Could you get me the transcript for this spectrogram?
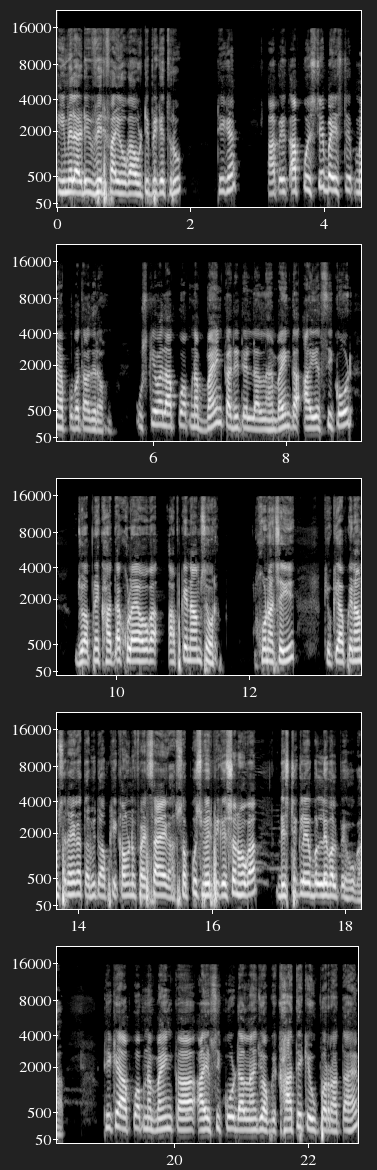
ईमेल आईडी वेरीफाई होगा ओटीपी के थ्रू ठीक है? आप एक, आपको स्टेप बाय स्टेप मैं आपको बता दे रहा हूँ। उसके बाद आपको अपना बैंक का डिटेल डालना है। बैंक का आईएफसी कोड जो आपने खाता खुलाया होगा, आपके नाम से और होना चाहिए, क्योंकि आपके नाम से रहेगा, तभी तो आपके अकाउंट में पैसा आएगा, सब कुछ वेरिफिकेशन होगा डिस्ट्रिक्ट लेवल लेवल पे होगा। ठीक है, आपको अपना बैंक का आईएफसी कोड डालना है जो आपके खाते के ऊपर रहता है।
